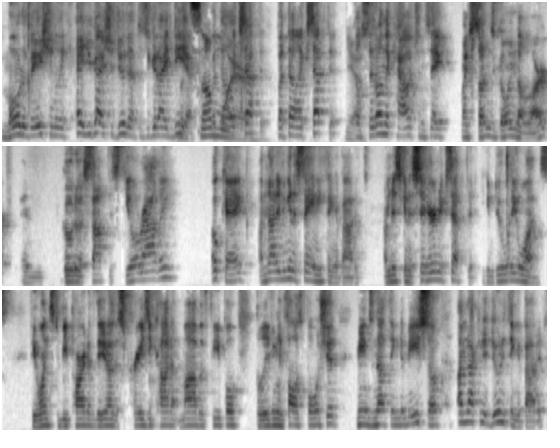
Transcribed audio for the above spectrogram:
motivationally. Hey, you guys should do that. That's a good idea. But somewhere- they'll accept it. But they'll accept it. Yeah. They'll sit on the couch and say, "My son's going to LARP and go to a Stop the Steal rally." Okay, I'm not even going to say anything about it. I'm just going to sit here and accept it. He can do what he wants. If he wants to be part of the, you know, this crazy caught up mob of people believing in false bullshit, means nothing to me. So I'm not going to do anything about it.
